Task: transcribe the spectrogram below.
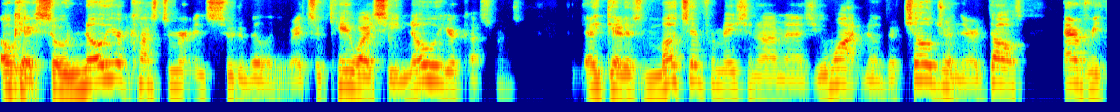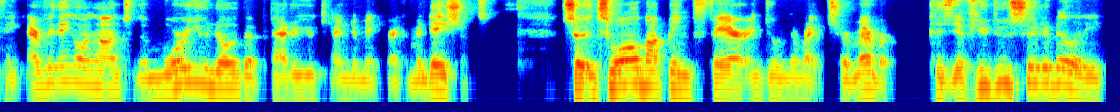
Okay. So know your customer and suitability, right? So KYC, know your customers. Get as much information on them as you want. Know their children, their adults, everything, everything going on. So the more you know, the better you can to make recommendations. So it's all about being fair and doing the right. So remember, because if you do suitability,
